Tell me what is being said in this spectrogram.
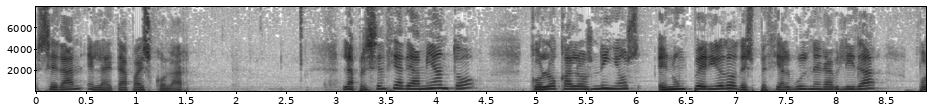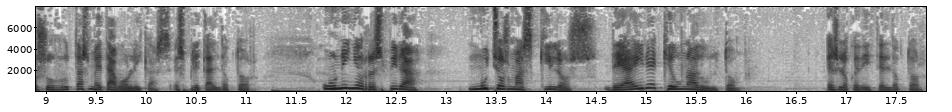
se dan en la etapa escolar. La presencia de amianto coloca a los niños en un periodo de especial vulnerabilidad por sus rutas metabólicas, explica el doctor. Un niño respira muchos más kilos de aire que un adulto, es lo que dice el doctor.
